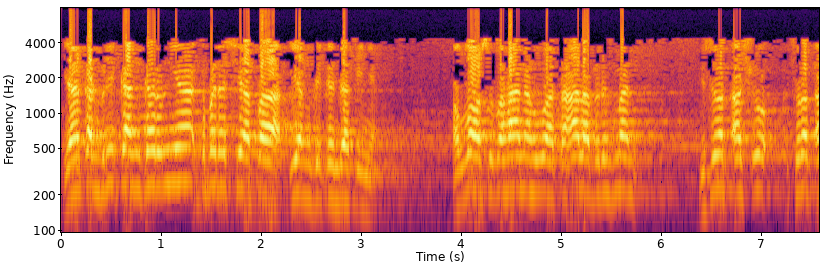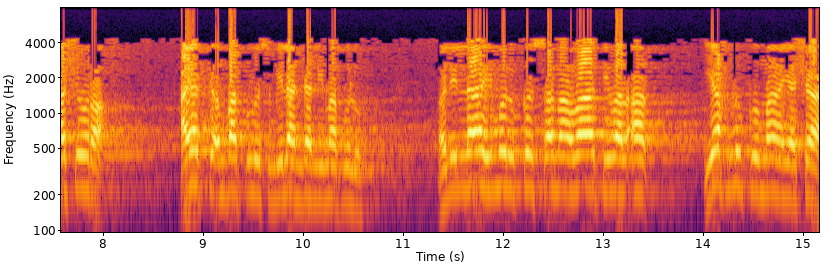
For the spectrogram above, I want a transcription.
yang akan berikan karunia kepada siapa yang dikehendakinya. Allah Subhanahu wa taala berfirman di surat Asyura, ayat ke-49 dan 50. Walillahi mulku samawati wal ard. Yakhluqu ma yasha.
